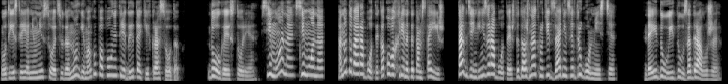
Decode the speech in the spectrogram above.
Вот если я не унесу отсюда ноги, могу пополнить ряды таких красоток. Долгая история. «Симона, Симона, а ну давай работай, какого хрена ты там стоишь? Так деньги не заработаешь, ты должна крутить задницей в другом месте». «Да иду, иду, задрал уже».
